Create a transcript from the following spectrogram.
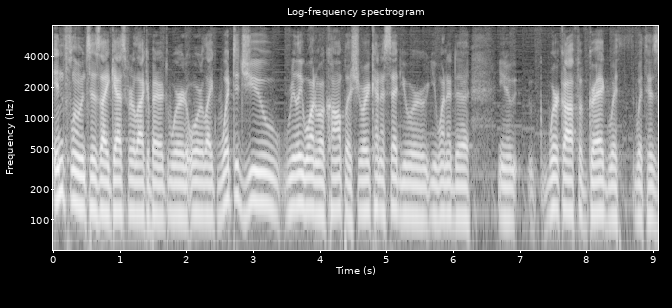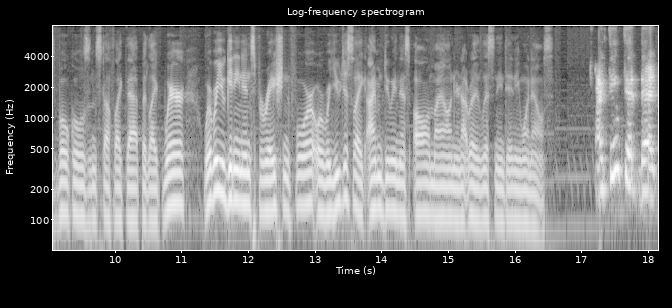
influences, I guess, for lack of a better word, or like what did you really want to accomplish? You already kind of said you were you wanted to you know work off of Greg with with his vocals and stuff like that. But like where where were you getting inspiration for, or were you just like I'm doing this all on my own? You're not really listening to anyone else. I think that that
